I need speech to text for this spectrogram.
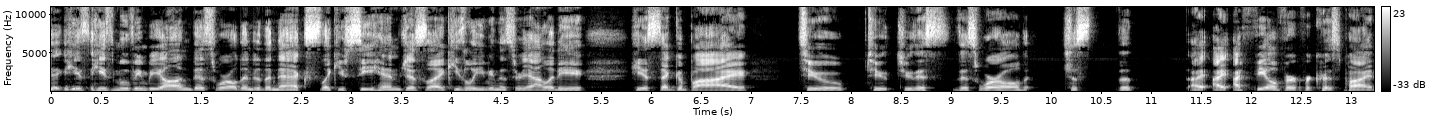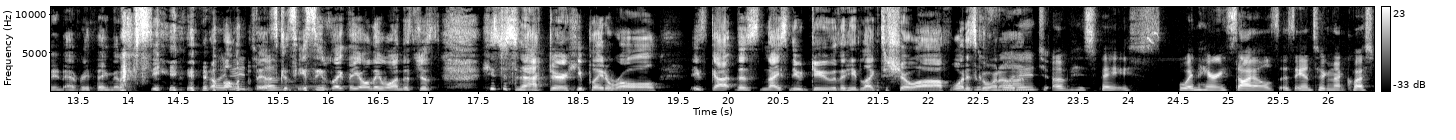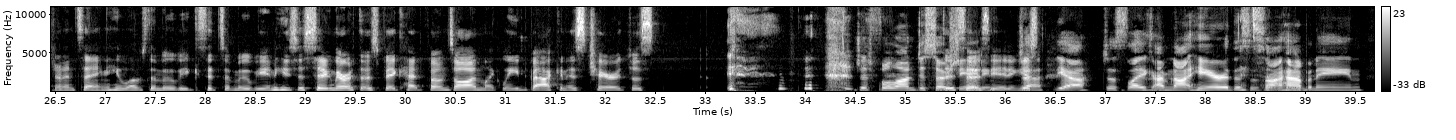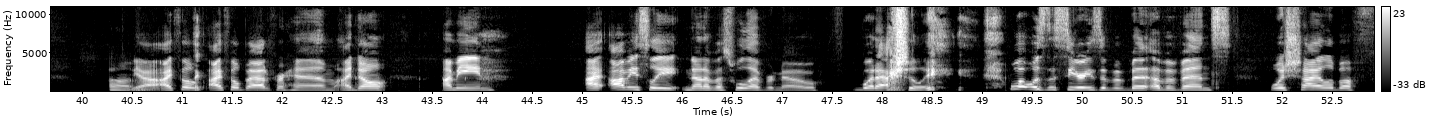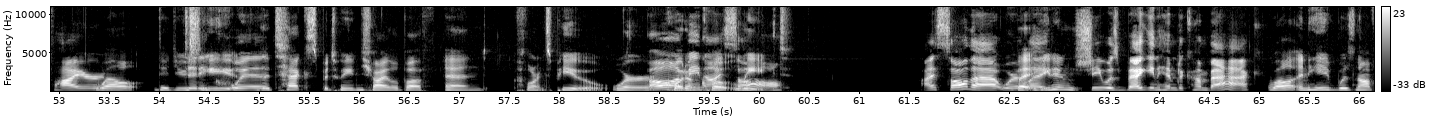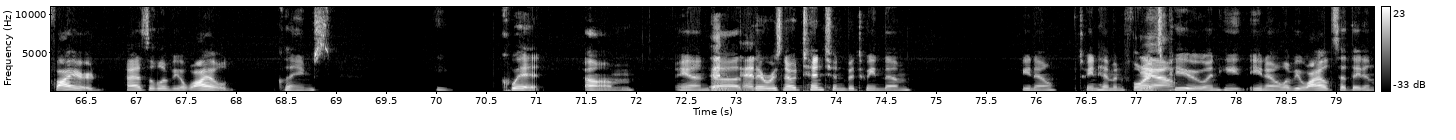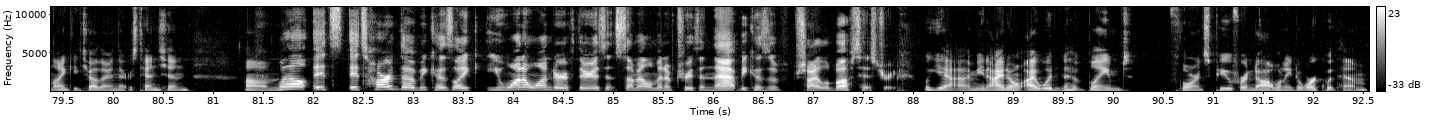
he's he's moving beyond this world into the next. Like you see him just like he's leaving this reality. He has said goodbye to to to this this world. Just I I, I feel for for Chris Pine and everything that I've seen in all of this because he seems like the only one that's just he's just an actor. He played a role. He's got this nice new do that he'd like to show off. What is The going on? footage of his face when Harry Styles is answering that question and saying he loves the movie because it's a movie, and he's just sitting there with those big headphones on, like leaned back in his chair, just just full on dissociating. Dissociating, just, yeah. Just like I'm not here. This It's is so not good. Happening. um, Yeah, I feel I feel bad for him. I don't. I mean, I obviously none of us will ever know what actually what was the series of ev- of events. Was Shia LaBeouf fired? Well, did you Did see quit? the text between Shia LaBeouf and Florence Pugh were Oh, I quote mean, unquote saw. leaked? I saw that where But he didn't- she was begging him to come back. Well, and he was not fired, as Olivia Wilde claims. Quit. Um, and, And- uh, and- there was no tension between them, you know, between him and Florence Yeah. Pugh. And he, you know, Olivia Wilde said they didn't like each other and there was tension. Um, Well, it's it's hard though because like you want to wonder if there isn't some element of truth in that because of Shia LaBeouf's history. well, yeah, I mean, I don't, I wouldn't have blamed Florence Pugh for not wanting to work with him.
